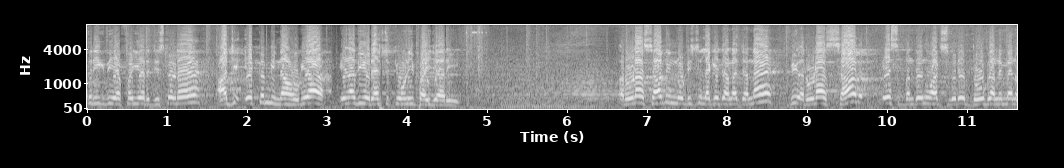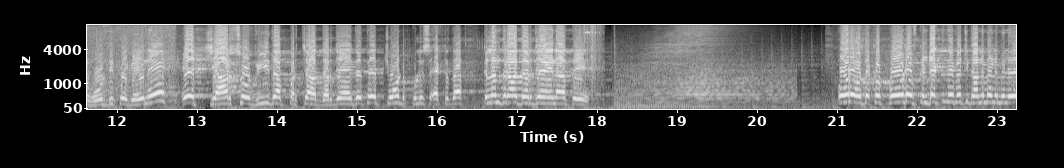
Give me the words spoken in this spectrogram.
ਤਰੀਕ ਦੀ ਐਫ ਆਈ ਆਰ ਰਜਿਸਟਰਡ ਹੈ। ਅੱਜ 1 ਮਹੀਨਾ ਹੋ ਗਿਆ, ਇਹਨਾਂ ਦੀ ਅਰੈਸਟ ਕਿਉਂ ਨਹੀਂ ਪਾਈ ਜਾ ਰਹੀ? ਅਰੋੜਾ ਸਾਹਿਬ ਦੀ ਨੋਟਿਸ 'ਚ ਲੈ ਕੇ ਜਾਣਾ ਚਾਹੁੰਦਾ ਵੀ ਅਰੋੜਾ ਸਾਹਿਬ ਇਸ ਬੰਦੇ ਨੂੰ ਅੱਜ ਸਵੇਰੇ ਦੋ ਗਨਮੈਨ ਹੋਰ ਦਿੱਤੇ ਗਏ ਨੇ। ਇਹ 420 ਦਾ ਪਰਚਾ ਦਰਜ ਹੈ ਇਹਦੇ ਤੇ 64 ਪੁਲਿਸ ਐਕਟ ਦਾ ਕਲੰਦਰਾ ਦਰਜ ਹੈ ਇਹਨਾਂ ਤੇ। ਔਰ ਉਹ ਦੇਖੋ ਕੋਡ ਆਫ ਕੰਡਕਟ ਦੇ ਵਿੱਚ ਗਨਮੈਨ ਮਿਲੇ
